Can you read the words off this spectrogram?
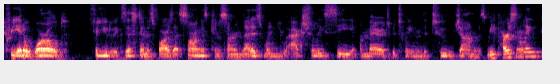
create a world for you to exist in as far as that song is concerned that is when you actually see a marriage between the two genres me personally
